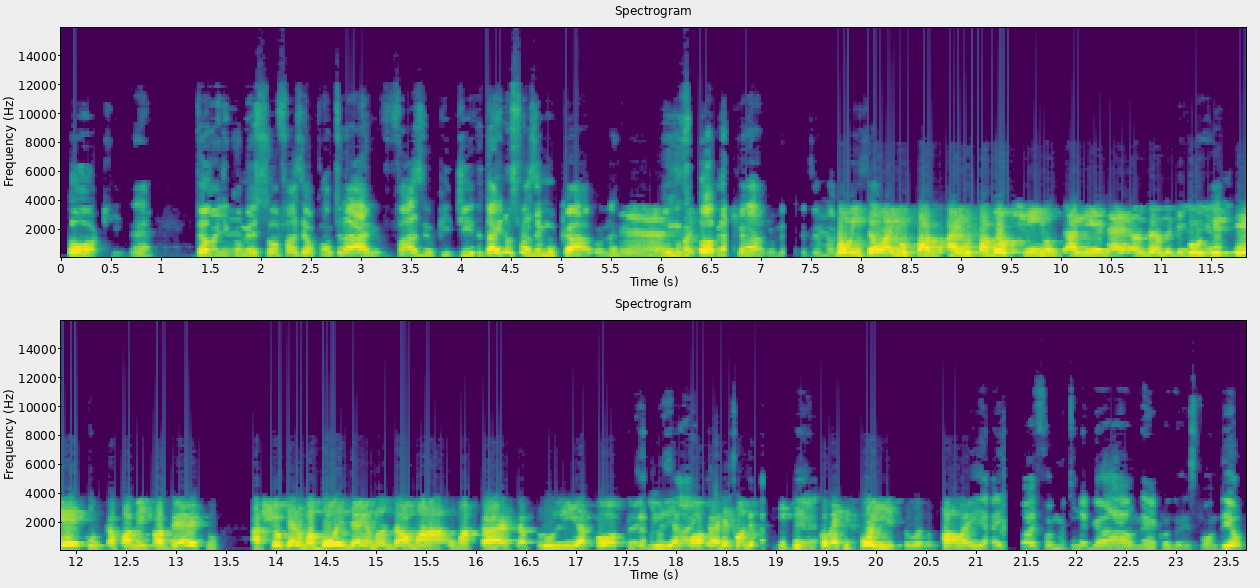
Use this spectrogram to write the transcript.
Estoque, né? Então ele é. começou a fazer ao contrário, faz o pedido, daí nós fazemos o carro, né? É, não sobra carro, né? Bom, então aí o, aí o Fagotinho ali, né, andando de Gol GT, com escapamento aberto, achou que era uma boa ideia mandar uma, uma carta para o Lia Coca. e o Lia Coca respondeu. E que, é. como é que foi isso? Fala aí. E aí foi, foi muito legal, né, quando respondeu.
